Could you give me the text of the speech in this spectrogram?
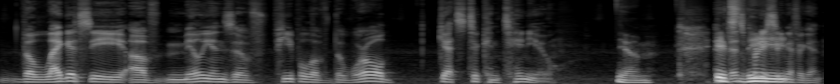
the legacy of millions of people of the world gets to continue. Yeah. And it's that's the, pretty significant.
